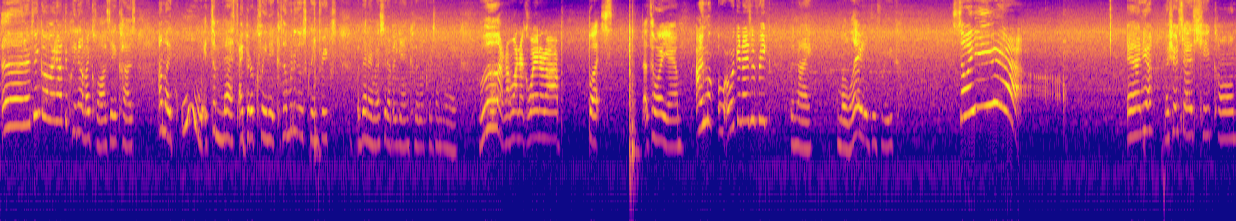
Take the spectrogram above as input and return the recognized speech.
And I think I might have to clean out my closet because I'm like, ooh, it's a mess. I better clean it because I'm one of those clean freaks. But then I mess it up again because I look for something like, ooh, I don't want to clean it up. But that's how I am. I'm an organizer freak, but I, am a lazy freak. So yeah! And yeah, my shirt says keep calm,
